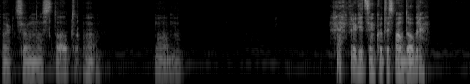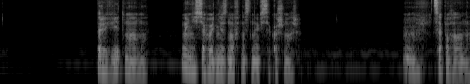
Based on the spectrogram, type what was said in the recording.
Так, це в нас тато. А, мама. Привіт, синку, ти спав добре? Привіт, мамо. Мені сьогодні знов наснився кошмар. Це погано.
